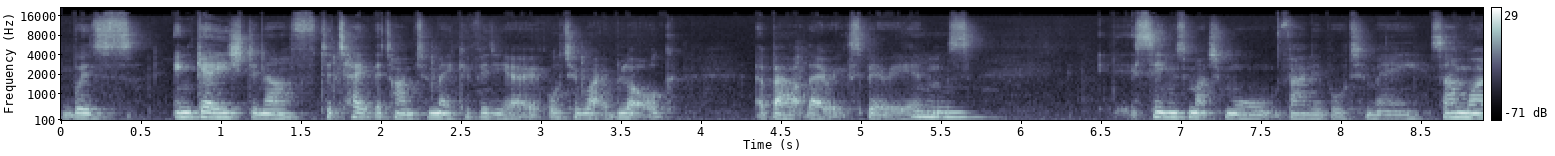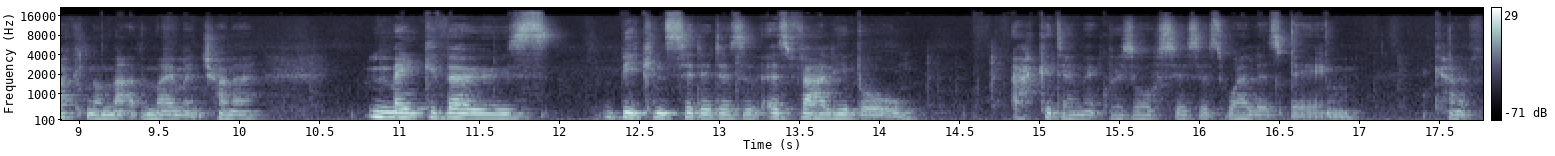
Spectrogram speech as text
was engaged enough to take the time to make a video or to write a blog about their experience mm. it seems much more valuable to me. So I'm working on that at the moment, trying to make those be considered as as valuable academic resources as well as being kind of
